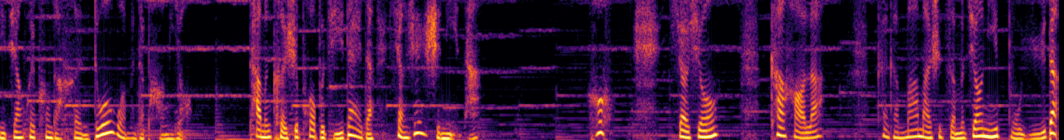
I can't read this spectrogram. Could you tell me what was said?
你将会碰到很多我们的朋友，他们可是迫不及待的想认识你呢。哦，小熊，看好了，看看妈妈是怎么教你捕鱼的。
